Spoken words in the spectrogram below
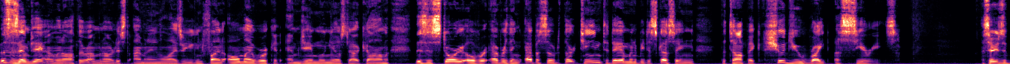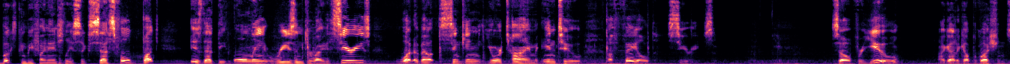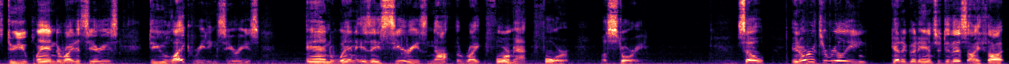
This is MJ. I'm an author, I'm an artist, I'm an analyzer. You can find all my work at mjmunoz.com. This is Story Over Everything, episode 13. Today I'm going to be discussing the topic Should you write a series? A series of books can be financially successful, but is that the only reason to write a series? What about sinking your time into a failed series? So, for you, I got a couple questions. Do you plan to write a series? Do you like reading series? And when is a series not the right format for a story? So, in order to really get a good answer to this, I thought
